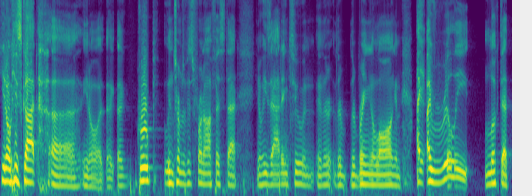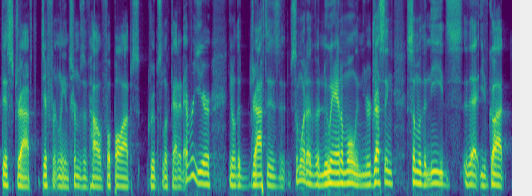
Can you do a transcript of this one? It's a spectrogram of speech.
you know he's got uh, you know a, a, group in terms of his front office that you know he's adding to and, and they're, they're they're bringing along and I, I really looked at this draft differently in terms of how football ops groups looked at it. Every year, you know, the draft is somewhat of a new animal and you're addressing some of the needs that you've got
